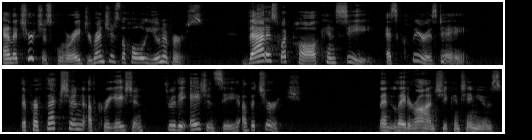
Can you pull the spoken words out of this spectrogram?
and the church's glory drenches the whole universe. That is what Paul can see as clear as day the perfection of creation through the agency of the church. Then later on, she continues,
